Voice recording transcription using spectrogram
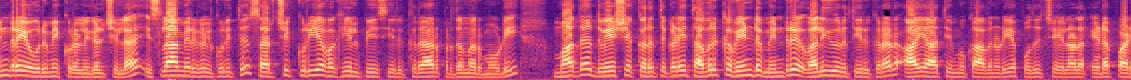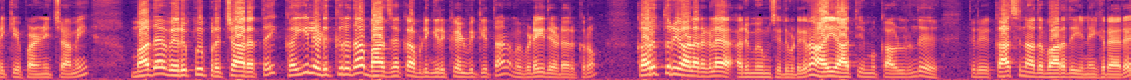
இன்றைய உரிமைக்குரல் நிகழ்ச்சியில் இஸ்லாமியர்கள் குறித்து சர்ச்சைக்குரிய வகையில் பேசியிருக்கிறார் பிரதமர் மோடி. மத துவேஷ கருத்துக்களை தவிர்க்க வேண்டும் என்று வலியுறுத்தி இருக்கிறார் அஇஅதிமுகவினுடைய பொதுச் செயலாளர் எடப்பாடி கே பழனிசாமி மத வெறுப்பு பிரச்சாரத்தை கையில் எடுக்கிறதா பாஜக அப்படிங்கிற கேள்விக்கு தான் நம்ம விடை தேட இருக்கிறோம். கருத்துரையாளர்களை அறிமுகம் செய்து விடுகிறோம். அஇஅதிமுகவிலிருந்து திரு காசிநாத பாரதி இணைகிறாரு.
